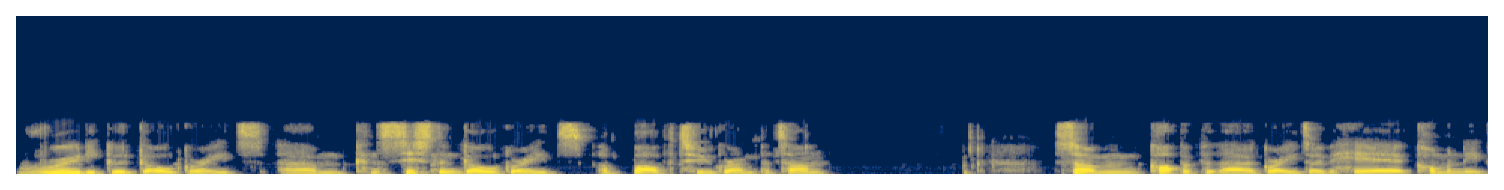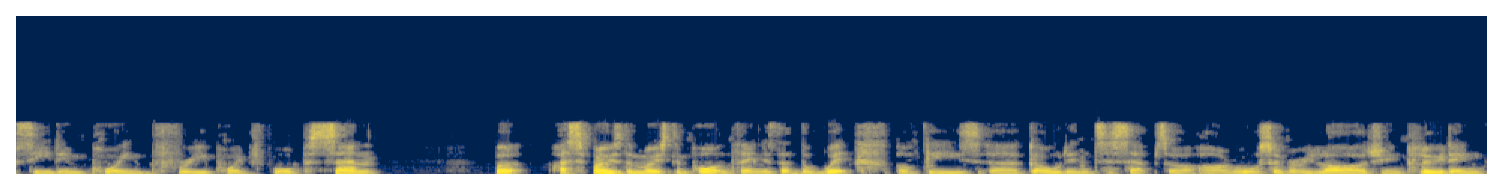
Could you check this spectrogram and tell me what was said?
really good gold grades, um, consistent gold grades above 2 gram per ton some copper uh, grades over here commonly exceeding 0.3, 0.4%. I suppose the most important thing is that the width of these uh, gold intercepts are, are also very large, including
